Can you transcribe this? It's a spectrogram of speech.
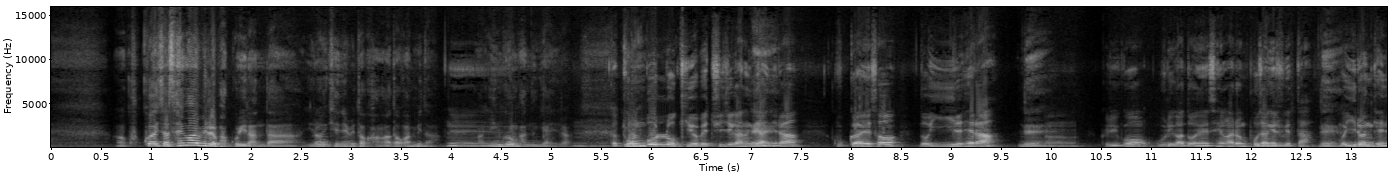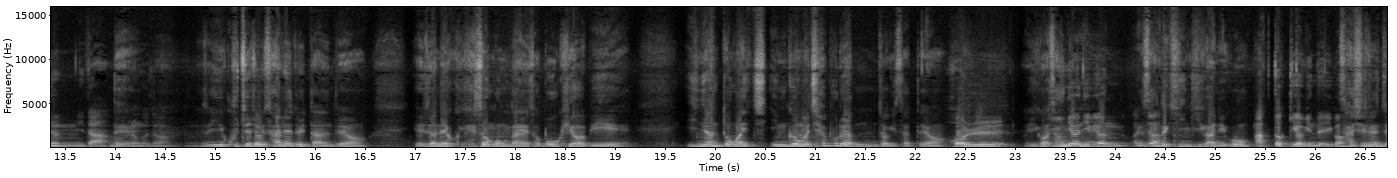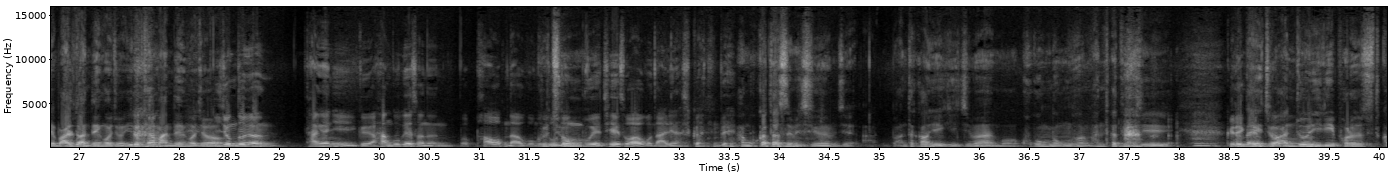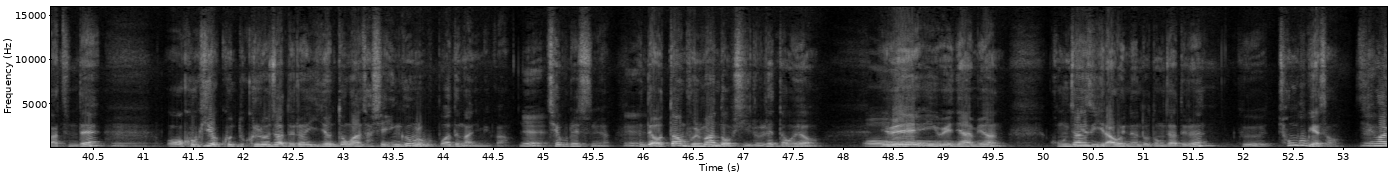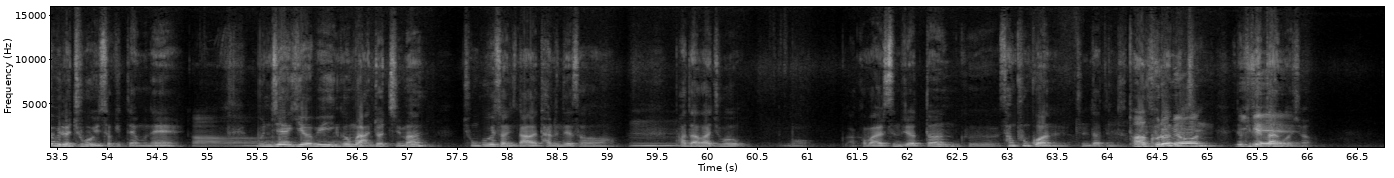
어, 국가에서 생활비를 받고 일한다 이런 개념이 더 강하다고 합니다. 네. 아, 임금 받는 게 아니라. 음. 그러니까 돈 벌러 기업에 취직하는 게 네. 아니라 국가에서 너 이 일 해라. 네. 어, 그리고 우리가 너네 생활은 보장해주겠다. 네. 뭐 이런. 뭐 네. 그런 거죠. 음. 그래서 이 구체적 사례도 있다는데요. 예전에 그 개성공단에서 모 기업이 2년 동안 치- 임금을 체불한 적이 있었대요. 헐 이거 상- 2년이면 완전 상당히 긴 기간이고 악덕 기업인데 이거? 사실은 이제 말도 안 되는 거죠. 이렇게 하면 안 되는 거죠. 이 정도면 당연히 그 한국에서는 뭐 파업 나오고 뭐 그렇죠. 노동부에 제소하고 난리 났을 것 같은데 한국 같았으면 지금 이제 안타까운 얘기지만 뭐 고공농성 한다든지 상당히 좀 안. 좋은 일이 벌어졌을 것 같은데 네. 어, 그 기업 근- 근로자들은 2년 동안 사실 임금을 못 받은 거 아닙니까? 예. 체불을 했으면. 예. 근데 어떠한 불만도 없이 일을 했다고 해요. 어, 왜, 이 왜냐하면 공장에서 일하고 있는 노동자들은 그 총국에서 네. 생활비를 주고 있었기 때문에 아, 문제 기업이 임금을 안 줬지만 총국에서 나 다른 데서 음. 받아가지고 뭐 아까 말씀드렸던 그 상품권 준다든지 아, 그러면 이게- 됐다는 거죠.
